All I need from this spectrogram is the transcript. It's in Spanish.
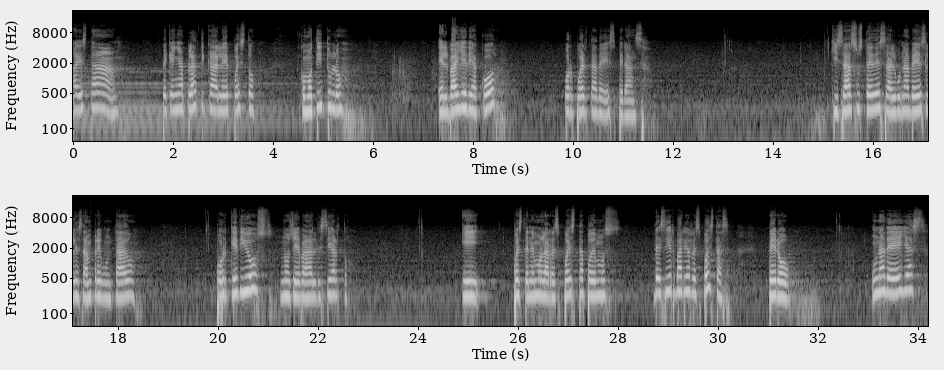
a esta pequeña plática le he puesto como título El Valle de Acor por Puerta de Esperanza. Quizás ustedes alguna vez les han preguntado, ¿por qué Dios nos lleva al desierto? Y pues tenemos la respuesta, podemos decir varias respuestas, pero una de ellas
